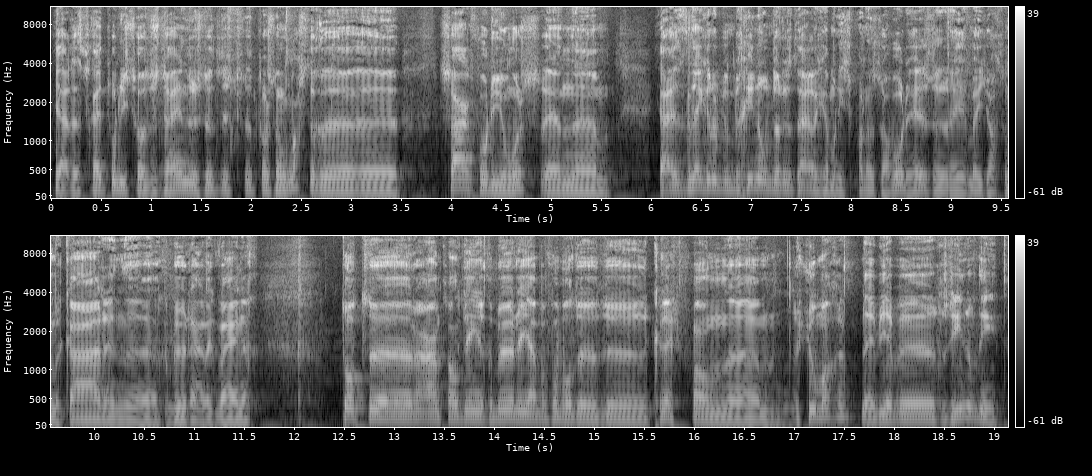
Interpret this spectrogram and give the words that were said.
ja, dat schijnt toch niet zo te zijn. Dus het, is, het was een lastige zaak voor de jongens. En... ja, het leek er op het begin op dat het eigenlijk helemaal niet spannend zou worden. Hè. Ze reden een beetje achter elkaar en gebeurde eigenlijk weinig. Tot uh, een aantal dingen gebeurden. Ja, bijvoorbeeld de, de, de crash van uh, Schumacher. Nee, die hebben we gezien of niet?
